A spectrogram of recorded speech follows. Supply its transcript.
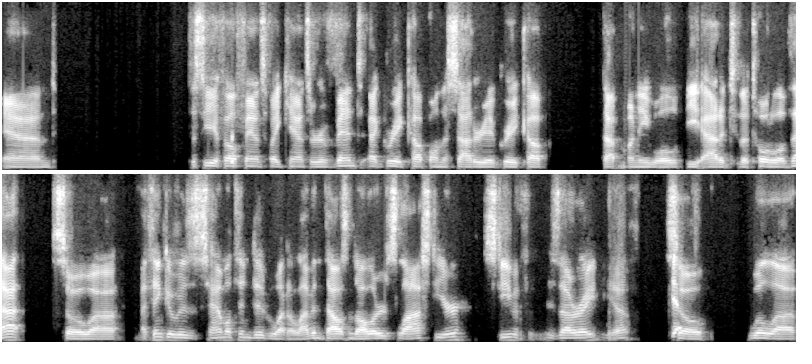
and the CFL Fans Fight Cancer event at Grey Cup on the Saturday of Grey Cup. That money will be added to the total of that. So uh, I think it was Hamilton did what eleven thousand dollars last year. Steve, is that right? Yeah. Yeah. So we'll uh,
